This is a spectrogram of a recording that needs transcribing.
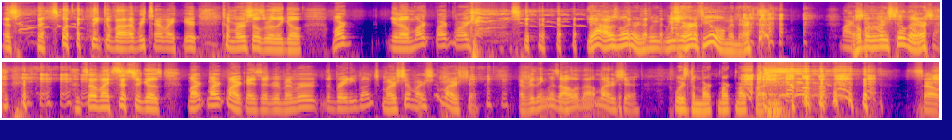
That's that's what I think about every time I hear commercials where they go, Mark, you know, Mark, Mark, Mark. Yeah, I was wondering. we, we heard a few of them in there. Marsha, hope everybody's Marsha, still there. Marsha. so my sister goes, Mark, Mark, Mark. I said, remember the Brady Bunch? Marsha, Marsha, Marsha. Everything was all about Marsha. Where's the mark, mark, mark button? So,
